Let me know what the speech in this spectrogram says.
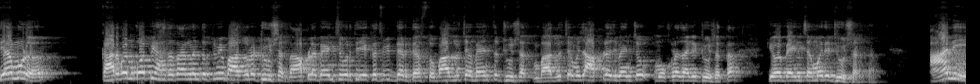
त्यामुळं कार्बन कॉपी हातात आल्यानंतर तुम्ही बाजूला ठेवू शकता. आपल्या बेंचवरती एकच विद्यार्थी असतो. बाजूच्या बेंच ठेवू शकता बाजूच्या म्हणजे आपल्याच बेंच मोकळ्या जागी ठेवू शकता किंवा बेंचमध्ये ठेवू शकता. आणि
